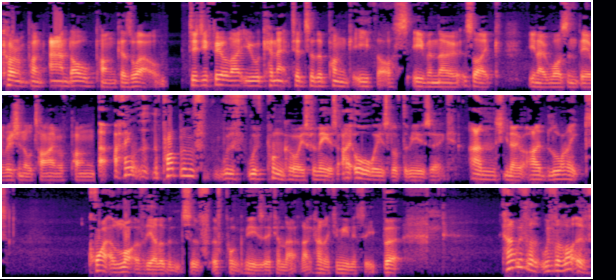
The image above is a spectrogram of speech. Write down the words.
current punk and old punk as well. Did you feel like you were connected to the punk ethos, even though it's like you know wasn't the original time of punk. I think the problem with with punk always for me is I always loved the music, and you know I liked quite a lot of the elements of, of punk music and that, that kind of community, but kind of with a, with a lot of,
